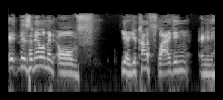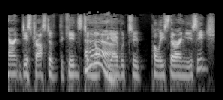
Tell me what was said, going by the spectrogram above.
it, there's an element of you know, you're kind of flagging an inherent distrust of the kids to not be Ah. able to police their own usage.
